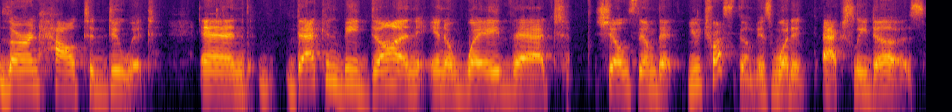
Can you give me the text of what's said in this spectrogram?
learn how to do it and that can be done in a way that shows them that you trust them, is what it actually does.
